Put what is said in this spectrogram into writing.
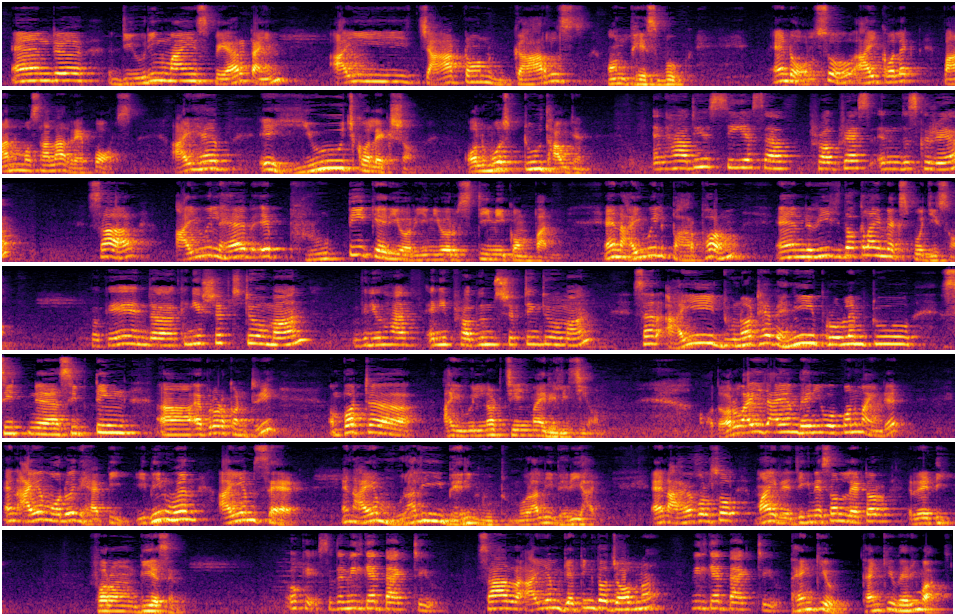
And uh, during my spare time, I chat on girls on Facebook. And also, I collect pan masala reports I have a huge collection, almost 2000. And how do you see yourself progress in this career? Sir, I will have a fruity career in your steamy company and I will perform and reach the climax position. Okay, and uh, can you shift to Oman? Will you have any problems shifting to Oman? Sir, I do not have any problem to sit, uh, shifting uh, abroad country, but uh, I will not change my religion. Otherwise, I am very open-minded and I am always happy, even when I am sad. And I am morally very good, morally very high. And I have also my resignation letter ready from BSN. Okay, so then we'll get back to you. Sir, I am getting the job now. We'll get back to you. Thank you. Thank you very much.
